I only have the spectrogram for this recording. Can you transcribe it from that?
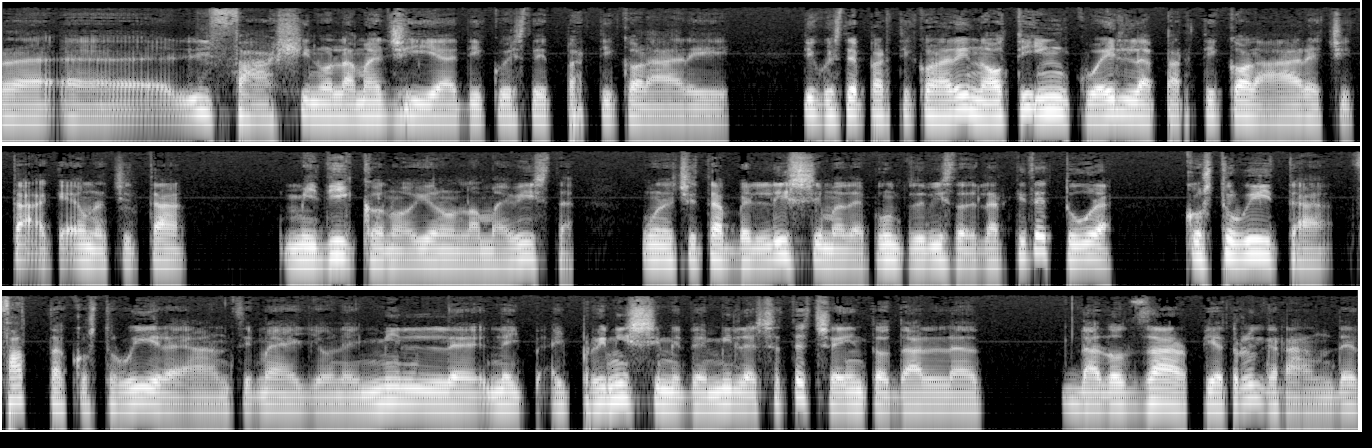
eh, il fascino, la magia di queste, di queste particolari notti in quella particolare città, che è una città, mi dicono, io non l'ho mai vista, una città bellissima dal punto di vista dell'architettura, costruita, fatta costruire, anzi meglio, mille, nei primissimi del 1700 dal, dallo zar Pietro il Grande,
